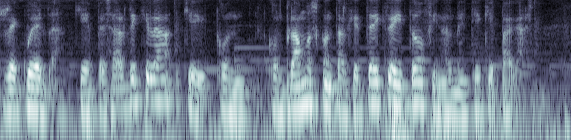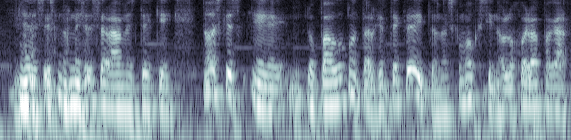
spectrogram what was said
recuerda que a pesar de que compramos con tarjeta de crédito, finalmente hay que pagar. Entonces no necesariamente que, no es que eh, lo pago con tarjeta de crédito, no es como que si no lo fuera a pagar,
